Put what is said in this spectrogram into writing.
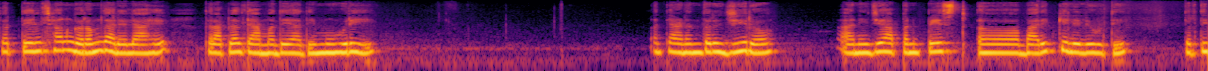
तर तेल छान गरम झालेलं आहे. तर आपल्याला त्यामध्ये आधी मोहरी त्यानंतर जिरं आणि जे आपण पेस्ट बारीक केलेली होती तर ती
